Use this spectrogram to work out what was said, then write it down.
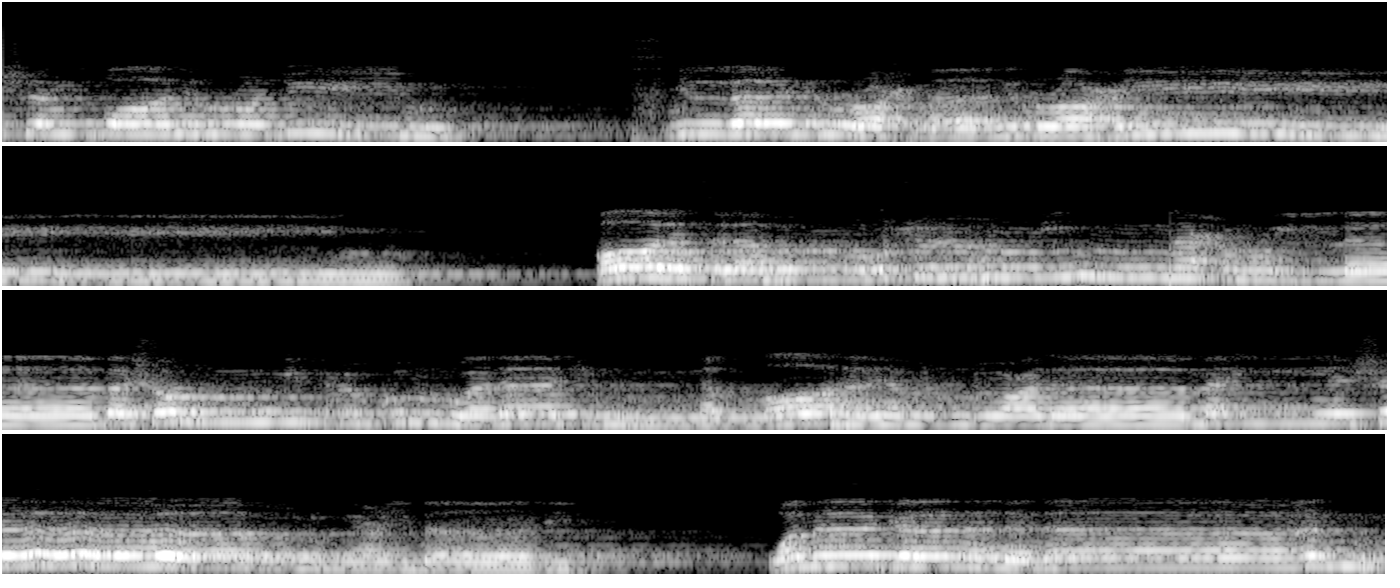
الشيطان الرجيم. بسم الله الرحمن الرحيم. قالت لهم رسلهم إن نحن إلا بشر مثلكم ولكن الله يمن على من يشاء من عباده. وما كان لنا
